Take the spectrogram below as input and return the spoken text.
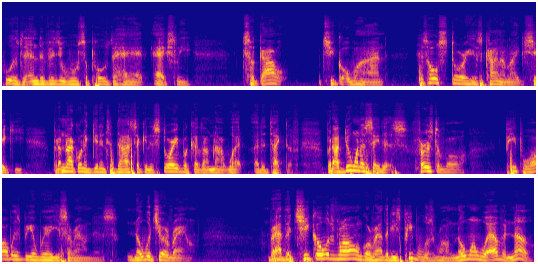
who is the individual who supposed to had actually took out Chico Wine. His whole story is kind of like shaky. But I'm not going to get into dissecting his story because I'm not what? A detective. But I do want to say this. First of all, people always be aware of your surroundings. Know what you're around. Rather Chico was wrong or rather these people was wrong. No one will ever know.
